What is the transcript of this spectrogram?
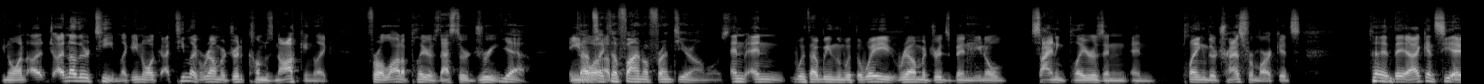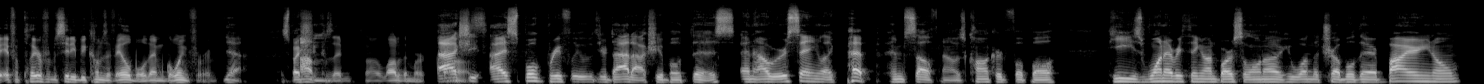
you know on a, another team. Like, you know, a team like Real Madrid comes knocking. Like, for a lot of players, that's their dream. Yeah, And, that's know, like uh, the final frontier almost. and and with I mean with the way Real Madrid's been, you know, signing players and and playing their transfer markets, they I can see if a player from city becomes available, them going for him. Yeah. Especially Um, because a lot of them are actually. I spoke briefly with your dad actually about this and how we were saying like Pep himself now has conquered football. He's won everything on Barcelona. He won the treble there. Bayern, you know,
